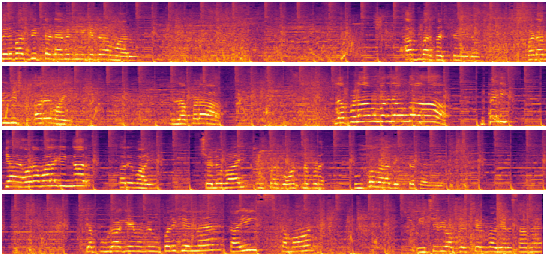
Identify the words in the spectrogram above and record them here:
मेरे पास भी इतना डैमेज नहीं है कि मैं मारूं। अब मर सकते हैं लोग। बट अभी भी अरे भाई लपड़ा लपड़ा मैं मर जाऊँगा। भाई, क्या है? और हमारा किंगर अरे भाई, चलो भाई, ऊपर बहुत लपड़ा ऊपर बड़ा दिक्कत है भाई। क्या पूरा गेम हमें ऊपर ही खेलना है? काइस कमॉन पीछे भी ऑब्जेक्टिव वगैरह सब है।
